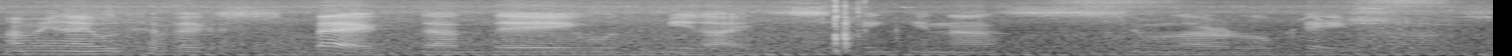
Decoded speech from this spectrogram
I mean, I would have expect that they would be like sitting in a similar locations.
